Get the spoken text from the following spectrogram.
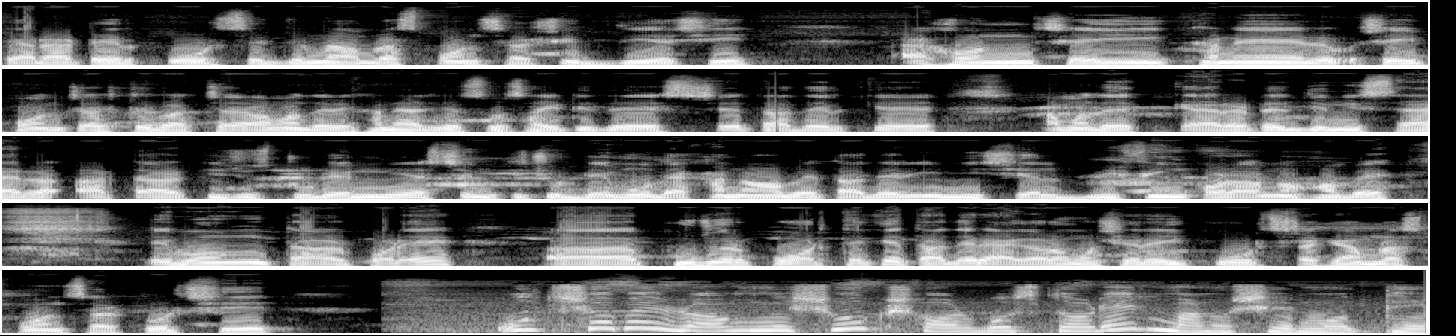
ক্যারাটের কোর্সের জন্য আমরা স্পন্সরশিপ দিয়েছি। এখন সেইখানের, সেই পঞ্চাশটি বাচ্চা আমাদের এখানে আজকে সোসাইটিতে এসছে। তাদেরকে আমাদের ক্যারাটের যিনি স্যার আর তার কিছু স্টুডেন্ট নিয়ে এসছেন, কিছু ডেমো দেখানো হবে, তাদের ইনিশিয়াল ব্রিফিং করানো হবে এবং তারপরে পুজোর পর থেকে তাদের এগারো মাসের এই কোর্সটাকে আমরা স্পন্সার করছি। উৎসবের রং মিশুক সর্বস্তরের মানুষের মধ্যে।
